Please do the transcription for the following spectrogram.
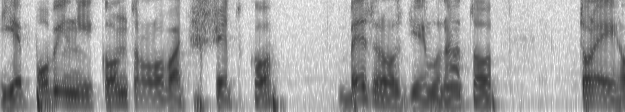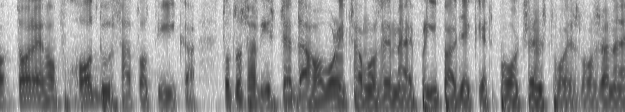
je povinný kontrolovať všetko bez rozdielu na to, ktorého, ktorého vchodu sa to týka. Toto sa isté dá hovoriť samozrejme aj v prípade, keď spoločenstvo je zložené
